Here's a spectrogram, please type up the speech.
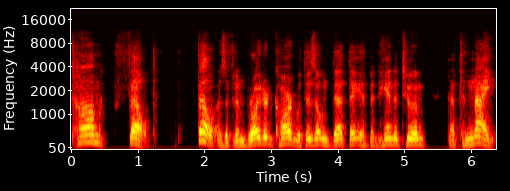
Tom felt, felt as if an embroidered card with his own death date had been handed to him, that tonight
